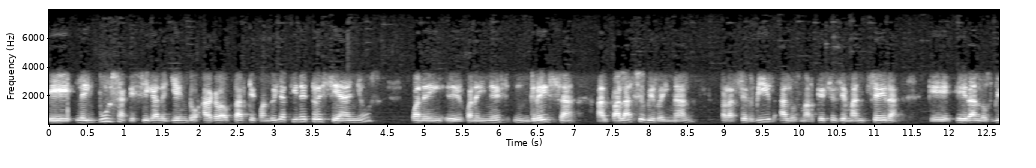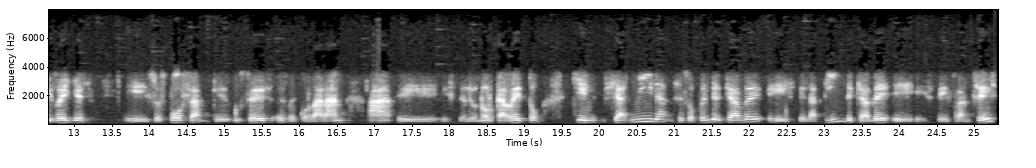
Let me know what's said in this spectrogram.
eh, le impulsa a que siga leyendo, a grado tal que cuando ella tiene 13 años, Juana, eh, Juana Inés ingresa al Palacio Virreinal para servir a los marqueses de Mancera, que eran los virreyes, y su esposa, que ustedes eh, recordarán a eh, este, Leonor Carreto, quien se admira, se sorprende de que hable eh, este, latín, de que hable eh, este, francés,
